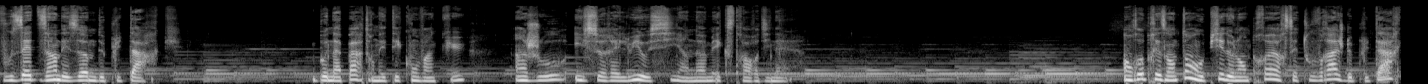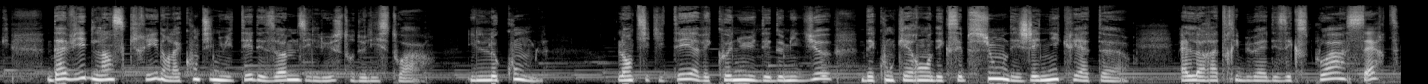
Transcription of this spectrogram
Vous êtes un des hommes de Plutarque ⁇ Bonaparte en était convaincu, un jour, il serait lui aussi un homme extraordinaire. En représentant au pied de l'empereur cet ouvrage de Plutarque, David l'inscrit dans la continuité des hommes illustres de l'histoire. Il le comble. L'Antiquité avait connu des demi-dieux, des conquérants d'exception, des génies créateurs. Elle leur attribuait des exploits, certes,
